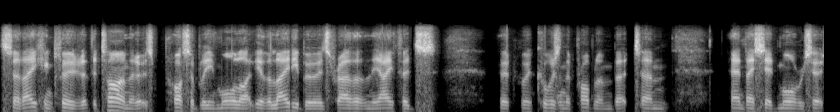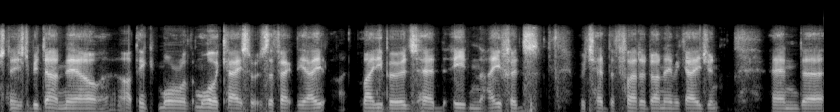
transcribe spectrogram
So they concluded at the time that it was possibly more likely the ladybirds rather than the aphids that were causing the problem. But um, and they said more research needs to be done. Now, I think more more the case was the fact the ladybirds had eaten aphids, which had the photodynamic agent, and uh,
